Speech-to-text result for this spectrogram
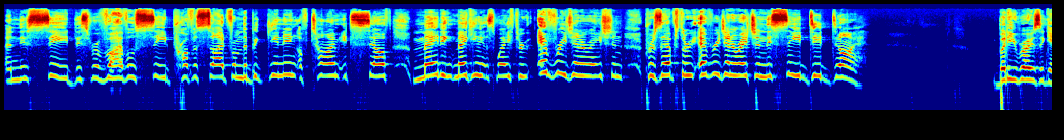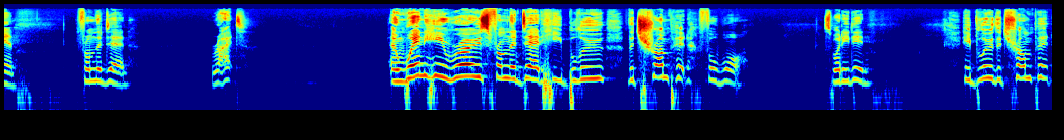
And this seed, this revival seed, prophesied from the beginning of time itself, making, its way through every generation, preserved through every generation. This seed did die. But he rose again from the dead, right? And when he rose from the dead, he blew the trumpet for war. That's what he did. He blew the trumpet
